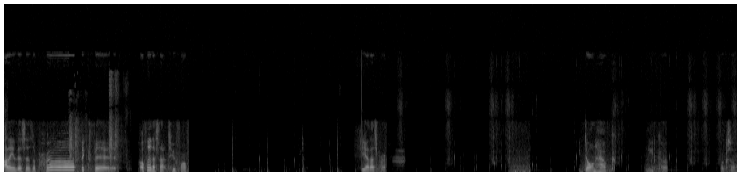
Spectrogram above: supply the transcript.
I think this is a perfect fit. Hopefully that's not too far. Yeah, that's perfect. Don't have cook. we Need cook. Cook's over.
